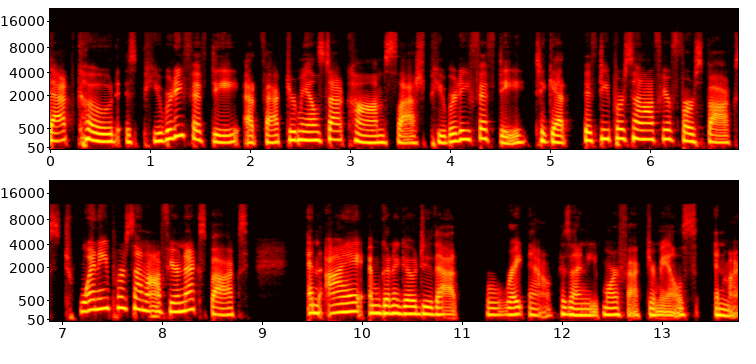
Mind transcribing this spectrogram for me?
That code is puberty50 at factormeals.com slash puberty50 to get 50% off your first box, 20% off your next box. And I am going to go do that right now because I need more factor meals in my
